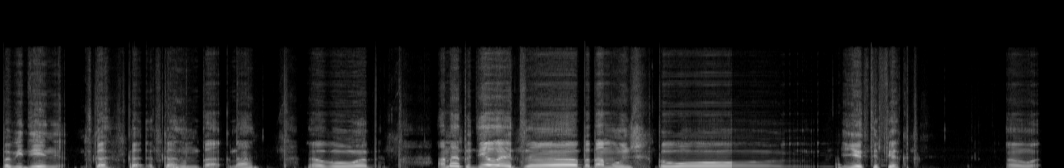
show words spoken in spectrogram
поведение, ска ска скажем так, да, вот. Она это делает, э, потому что есть эффект, вот.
